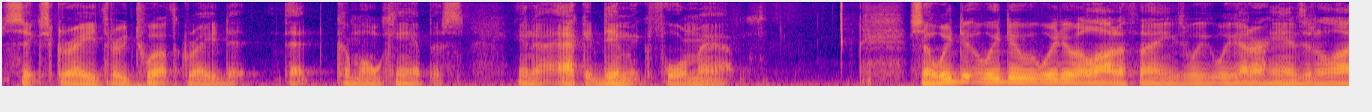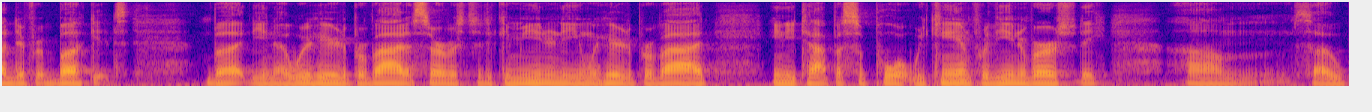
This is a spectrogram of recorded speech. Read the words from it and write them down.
sixth grade through 12th grade that, that come on campus in an academic format. So we do we do we do a lot of things. We we got our hands in a lot of different buckets, but you know we're here to provide a service to the community, and we're here to provide any type of support we can for the university. Um, so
